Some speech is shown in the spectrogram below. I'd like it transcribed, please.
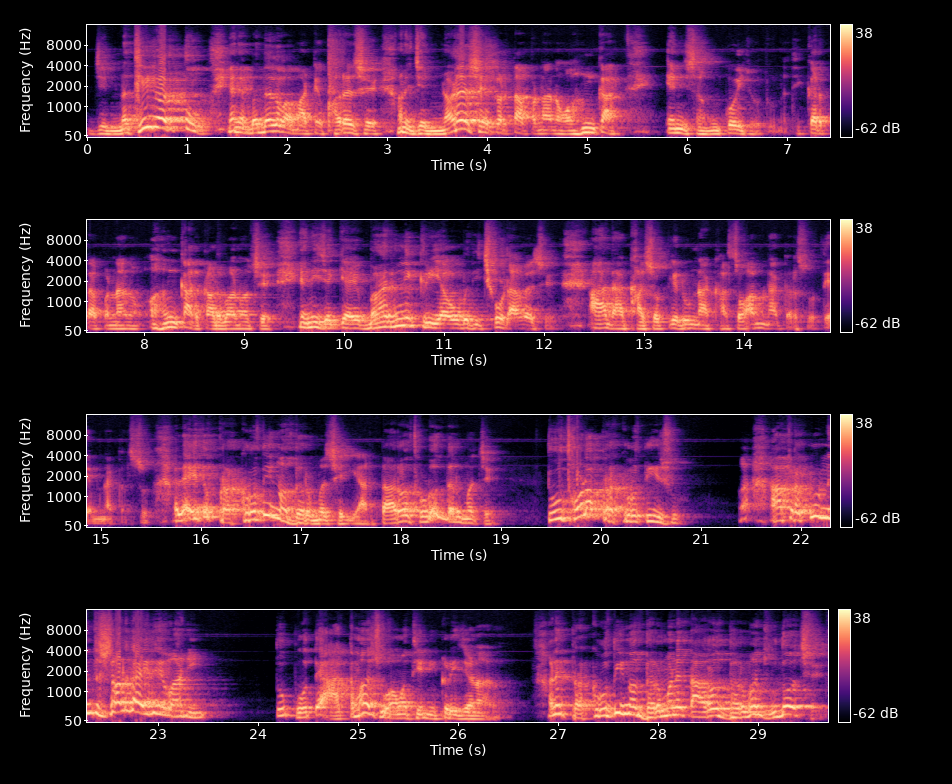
જે નથી નડતું એને બદલવા માટે ફરે છે અને જે નડે છે કરતાપણાનો અહંકાર, એની સામે કોઈ જોતું નથી. કરતાપણાનો અહંકાર કાઢવાનો છે, એની જગ્યાએ બહારની ક્રિયાઓ બધી છોડાવે છે. આ ના ખાશો, પેલું ના ખાશો, આમ ના કરશો, તેમ ના કરશો. એટલે એ તો પ્રકૃતિનો ધર્મ છે યાર, તારો થોડો ધર્મ છે. તું થોડો પ્રકૃતિ છું. આ પ્રકૃતિને તો સળગાઈ દેવાની. તું પોતે આત્મા છું નીકળી જનારો. અને પ્રકૃતિનો ધર્મ ને તારો ધર્મ જુદો છે.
